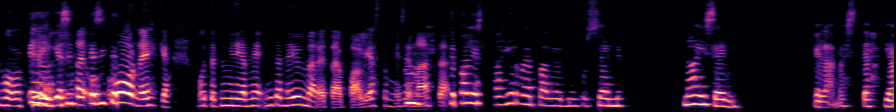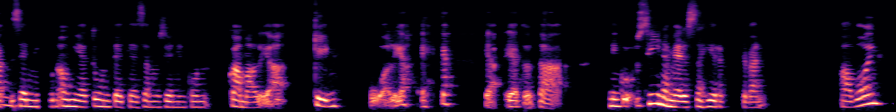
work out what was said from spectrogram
on. Ei, ja sit, ja sitten, on ehkä, mutta että mitä, me, mitä me ymmärretään paljastumisena. Mm, että... Se paljastaa hirveän paljon niin kuin sen naisen elämästä ja mm. sen niin kuin, omia tunteita ja semmoisia niin kuin, kamaliakin puolia ehkä. Ja, ja tota, niin kuin, siinä mielessä hirvittävän avoin,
